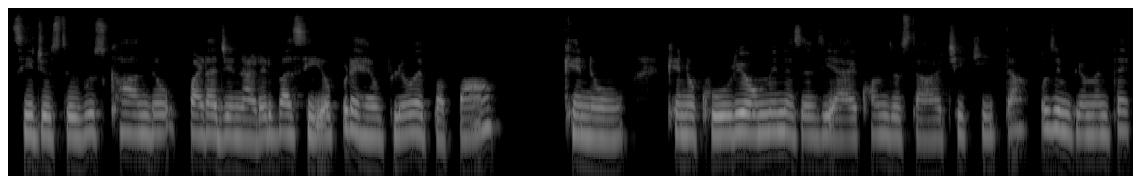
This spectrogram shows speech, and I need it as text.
si yo estoy buscando para llenar el vacío, por ejemplo, de papá, que no, que no cubrió mi necesidad de cuando estaba chiquita, o simplemente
